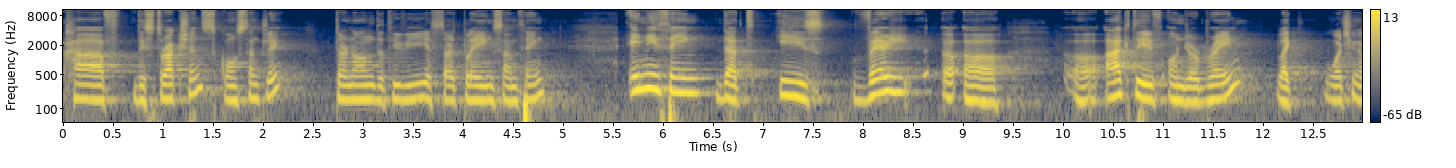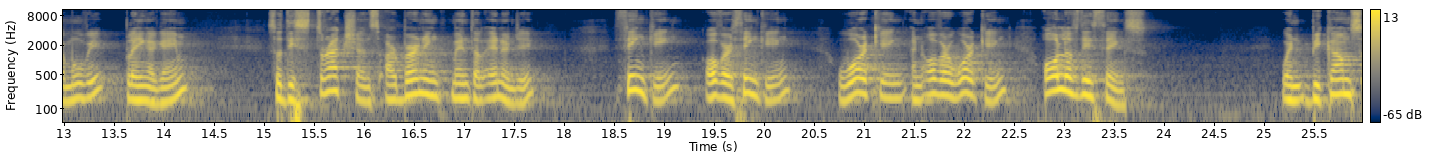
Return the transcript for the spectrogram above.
have distractions constantly, turn on the TV, start playing something. Anything that is very uh, uh, uh, active on your brain, like watching a movie, playing a game. So distractions are burning mental energy. Thinking, overthinking, working, and overworking, all of these things, when it becomes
